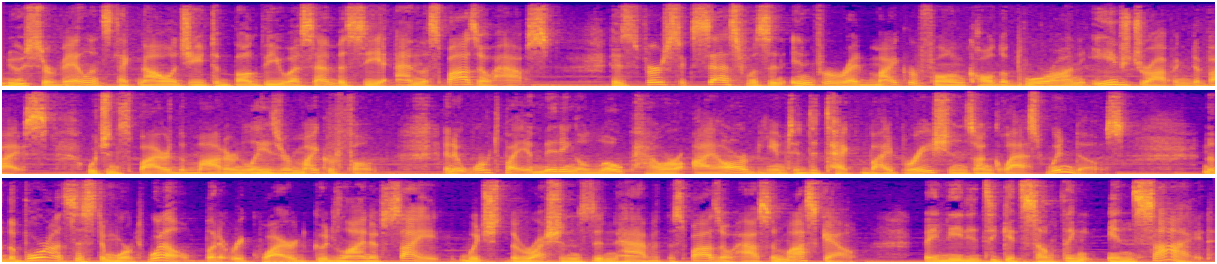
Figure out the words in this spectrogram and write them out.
new surveillance technology to bug the U.S. Embassy and the Spaso House. His first success was an infrared microphone called a Buran eavesdropping device, which inspired the modern laser microphone. And it worked by emitting a low power IR beam to detect vibrations on glass windows. Now, the Buran system worked well, but it required good line of sight, which the Russians didn't have at the Spaso house in Moscow. They needed to get something inside.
